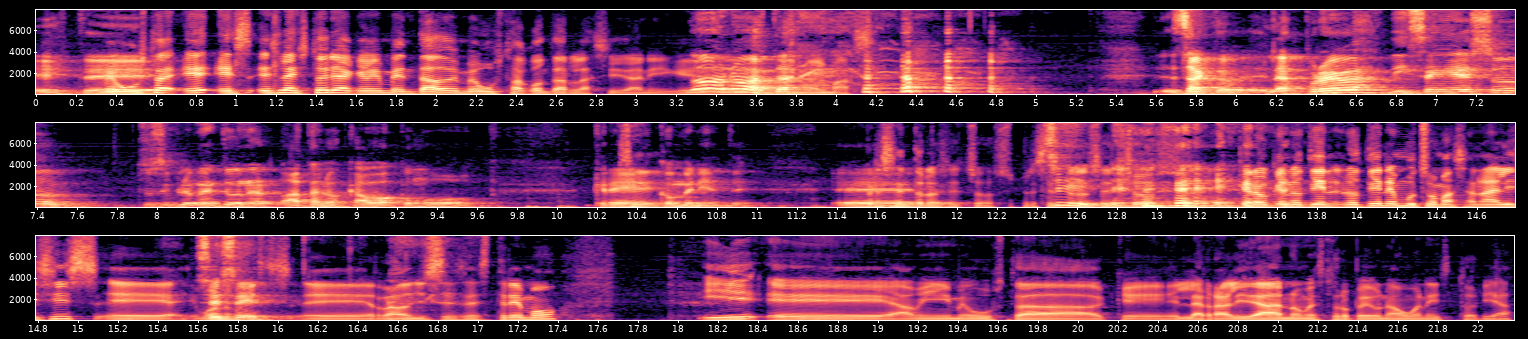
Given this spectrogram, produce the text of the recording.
Este... Me gusta, es, es, la historia que he inventado y me gusta contarla así, Dani. no, no, hasta... no hay más. Exacto, las pruebas dicen eso, tú simplemente atas los cabos como crees conveniente. Eh, presento los hechos, presento los hechos. Creo que no tiene, no tiene mucho más análisis. Eh, bueno, sí, sí. Eh, es, extremo. Y eh, a mí me gusta que la realidad no me estropee una buena historia.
